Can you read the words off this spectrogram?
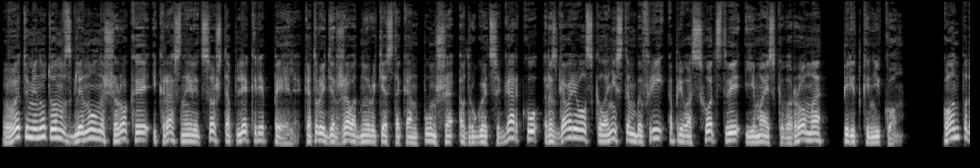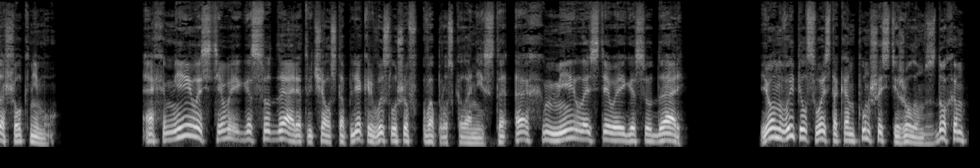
В эту минуту он взглянул на широкое и красное лицо штаб-лекаря Пеля, который, держа в одной руке стакан пунша, а в другой цигарку, разговаривал с колонистом Бефри о превосходстве ямайского рома перед коньяком. Он подошел к нему. «Ах, милостивый государь!» — отвечал штаб-лекарь, выслушав вопрос колониста. «Ах, милостивый государь! И он выпил свой стакан пунша с тяжелым вздохом,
